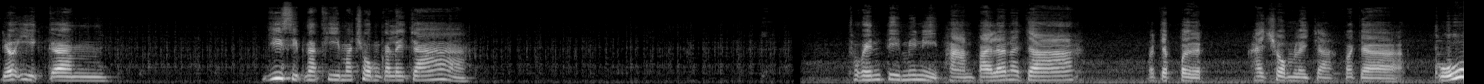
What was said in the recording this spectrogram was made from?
เดี๋ยวอีกยี่สิบนาทีมาชมกันเลยจ้าทเวนตี้มินิผ่านไปแล้วนะจ๊ะ ก็จะเปิดให้ชมเลยจ้ะ ก็จะอู้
